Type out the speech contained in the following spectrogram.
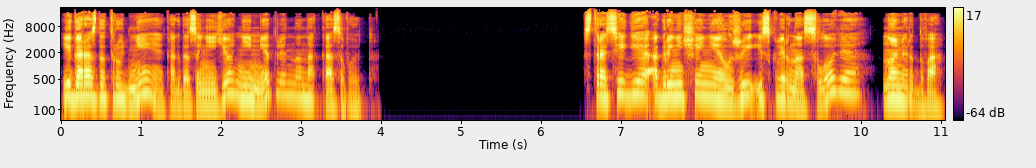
и гораздо труднее, когда за нее немедленно наказывают. Стратегия ограничения лжи и сквернословия номер два.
